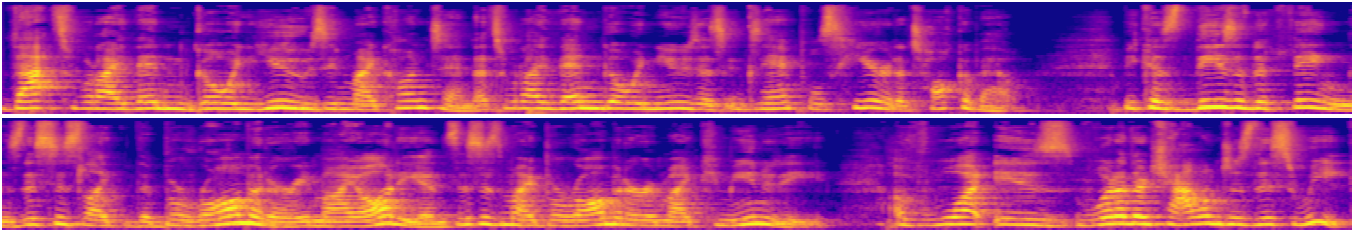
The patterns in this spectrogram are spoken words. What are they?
That's what I then go and use in my content. That's what I then go and use as examples here to talk about. because these are the things this is like the barometer in my audience this is my barometer in my community of what is what are their challenges this week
